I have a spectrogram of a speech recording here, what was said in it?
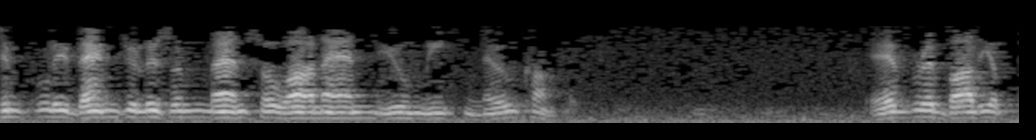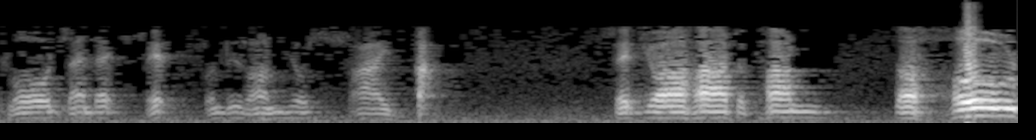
simple evangelism and so on, and you meet no conflict. Everybody applauds and accepts and is on your side. But set your heart upon the whole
